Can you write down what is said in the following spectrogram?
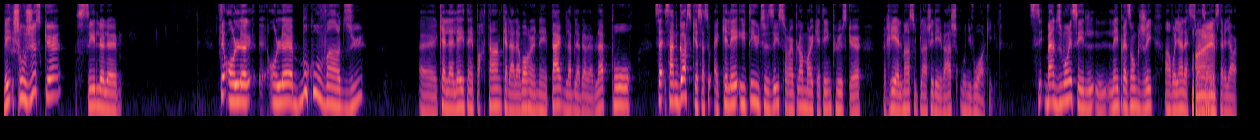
Mais je trouve juste que c'est le. le... Tu sais, on l'a, on l'a beaucoup vendu euh, qu'elle allait être importante, qu'elle allait avoir un impact, blablabla, bla, bla, bla, pour. Ça, ça me gosse que ça soit, qu'elle ait été utilisée sur un plan marketing plus que réellement sur le plancher des vaches au niveau hockey. Ben, du moins, c'est l'impression que j'ai en voyant la situation Ouais. l'extérieur.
